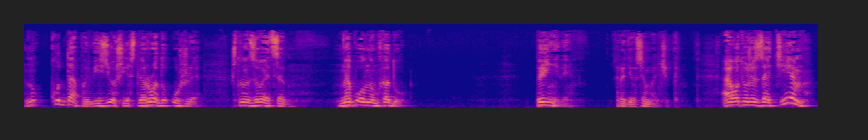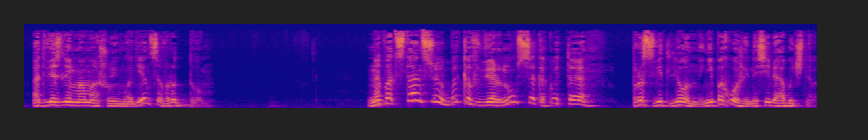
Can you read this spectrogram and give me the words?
Ну, куда повезешь, если роды уже, что называется, на полном ходу? Приняли, родился мальчик. А вот уже затем отвезли мамашу и младенца в роддом. На подстанцию Быков вернулся какой-то просветленный, не похожий на себя обычного.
